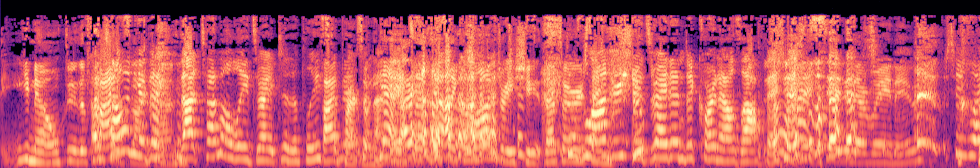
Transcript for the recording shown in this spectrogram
you know Through the I'm telling you that that tunnel leads right to the police five department. I Yeah, it's, a, it's like a laundry chute. That's what we His were laundry saying. shoots right into Cornell's office. Sitting there waiting. She's like,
